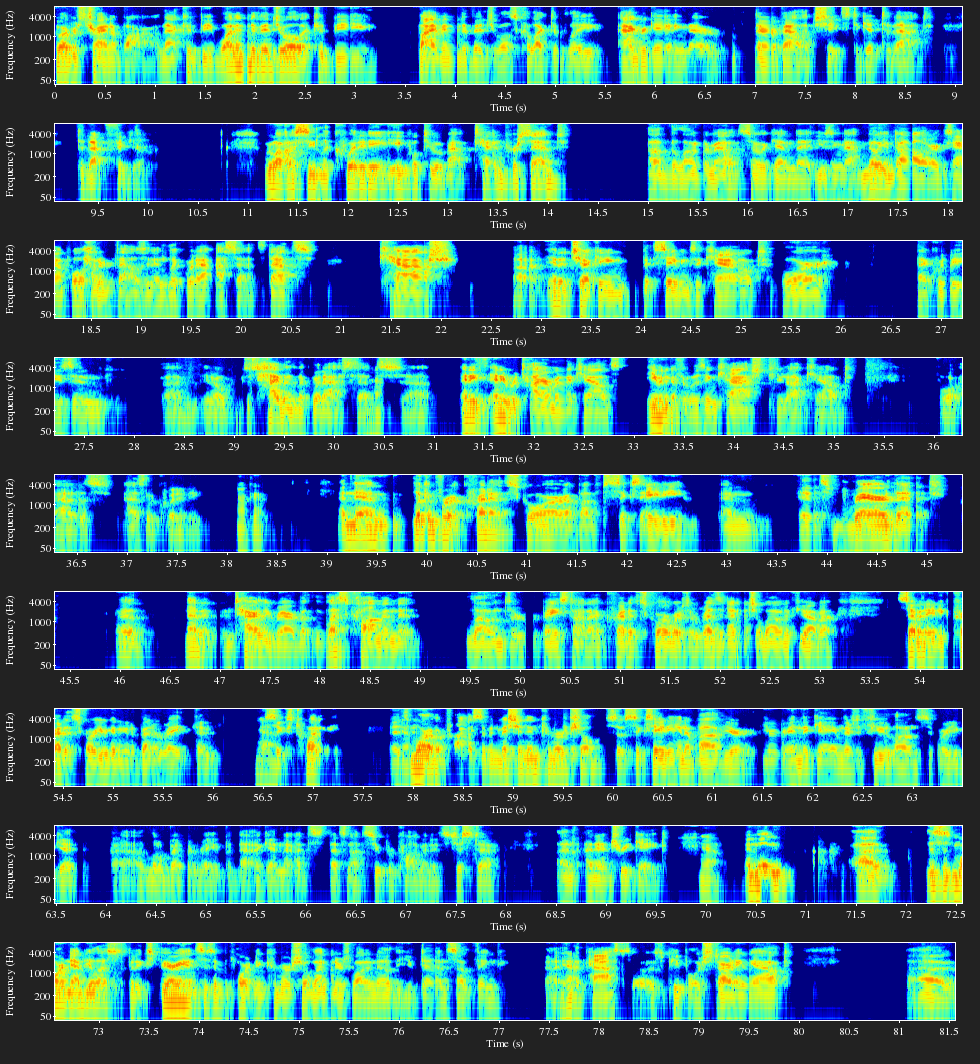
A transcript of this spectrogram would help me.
whoever's trying to borrow. And that could be one individual, it could be five individuals collectively aggregating their their balance sheets to get to that to that figure. We want to see liquidity equal to about 10% of the loan amount. So again, that using that million dollar example, 100,000 in liquid assets. That's cash uh, in a checking savings account or equities in um, you know just highly liquid assets. Yeah. Uh, any any retirement accounts, even if it was in cash, do not count for as as liquidity. Okay. And then looking for a credit score above 680, and it's rare that, uh, not entirely rare, but less common that loans are based on a credit score. Whereas a residential loan, if you have a 780 credit score, you're going to get a better rate than yeah. 620. It's more of a price of admission in commercial. So 680 and above, you're you're in the game. There's a few loans where you get a little better rate, but that again, that's that's not super common. It's just a an, an entry gate. Yeah. And then uh, this is more nebulous, but experience is important in commercial. Lenders want to know that you've done something uh, yeah. in the past. So as people are starting out, uh,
